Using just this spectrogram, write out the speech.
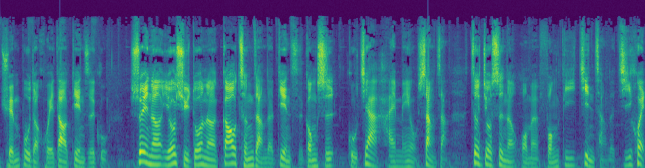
全部的回到电子股。所以呢，有许多呢高成长的电子公司股价还没有上涨，这就是呢我们逢低进场的机会。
